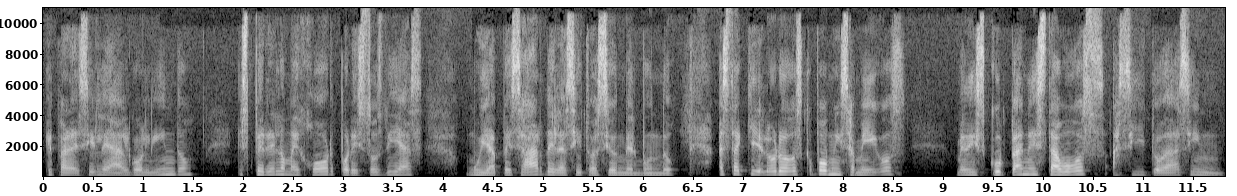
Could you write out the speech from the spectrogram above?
y para decirle algo lindo, espere lo mejor por estos días, muy a pesar de la situación del mundo. Hasta aquí el horóscopo, mis amigos. Me disculpan esta voz, así toda sin,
